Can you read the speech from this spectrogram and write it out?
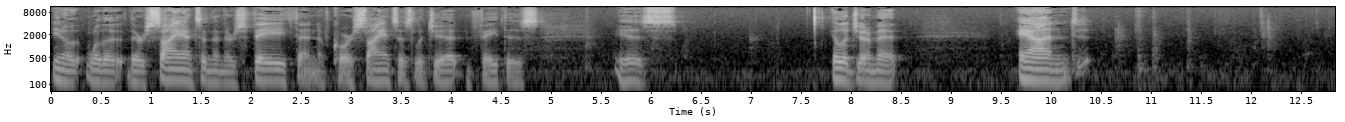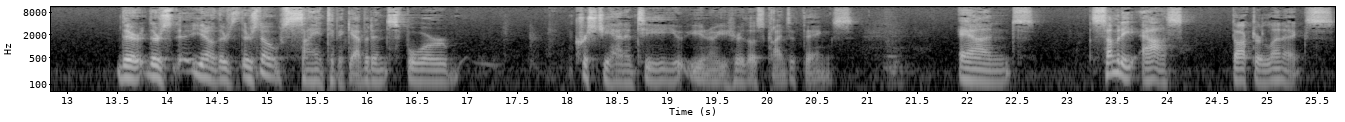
you know, well, the, there's science and then there's faith, and of course, science is legit and faith is is illegitimate, and there there's you know there's there's no scientific evidence for Christianity. You you know you hear those kinds of things, and somebody asked Dr. Lennox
